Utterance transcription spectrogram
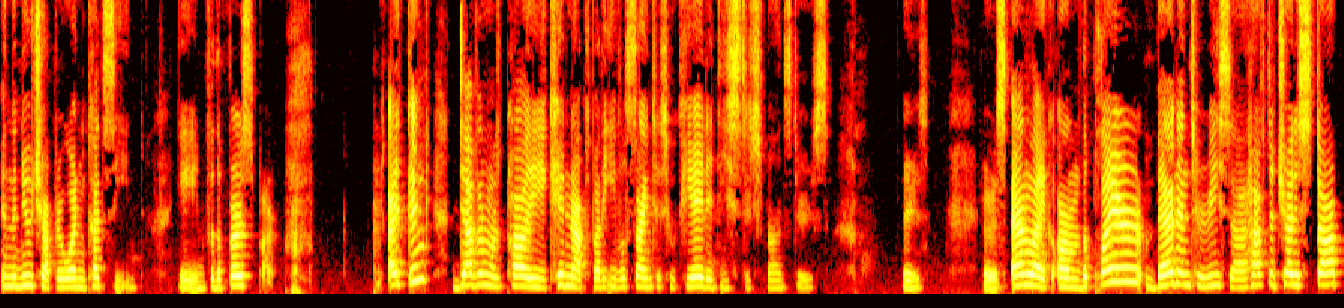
in the new chapter one cutscene, eh, for the first part. I think Devin was probably kidnapped by the evil scientist who created these stitched monsters. There's there's and like um the player Ben and Teresa have to try to stop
